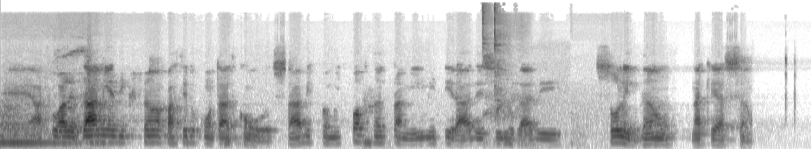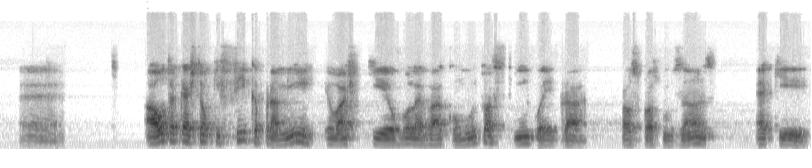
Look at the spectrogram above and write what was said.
É, atualizar a minha dicção a partir do contato com outros, sabe? Foi muito importante para mim me tirar desse lugar de solidão na criação. É, a outra questão que fica para mim, eu acho que eu vou levar com muito afinco aí para os próximos anos, é que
